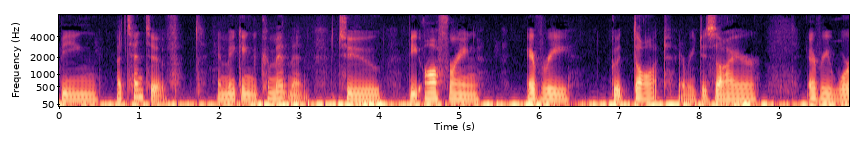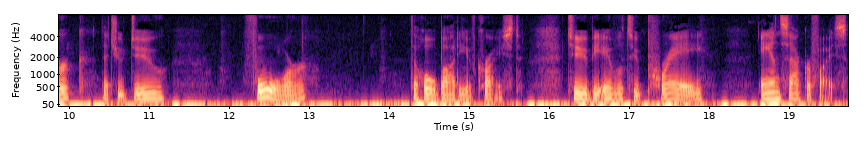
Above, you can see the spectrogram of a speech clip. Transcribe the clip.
being attentive and making a commitment to be offering every good thought, every desire, every work that you do for the whole body of Christ to be able to pray and sacrifice.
